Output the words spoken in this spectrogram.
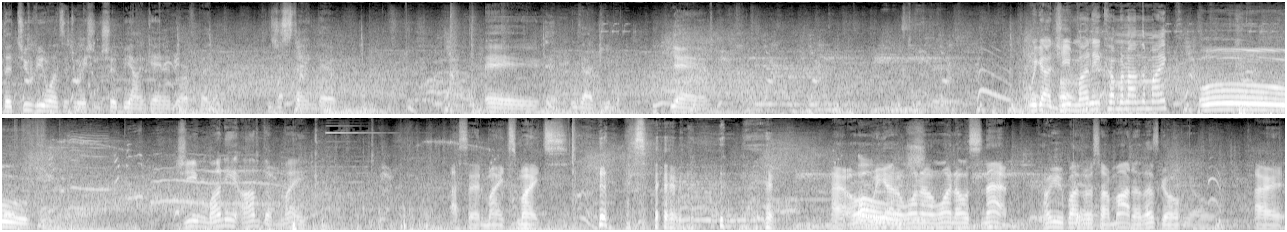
the 2v1 situation should be on Ganondorf, but he's just staying there. Hey, we got G Yeah. We got G Money coming on the mic. Oh. G Money on the mic. I said mics, Mike's. Alright, oh, we got a Oh, one-on-one. Oh, snap. Hungrybox versus Armada. Let's go. Yo. All right,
